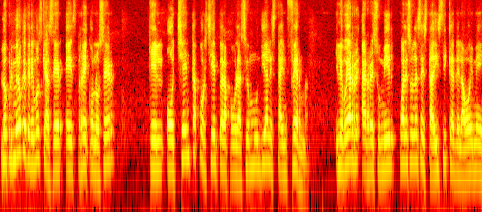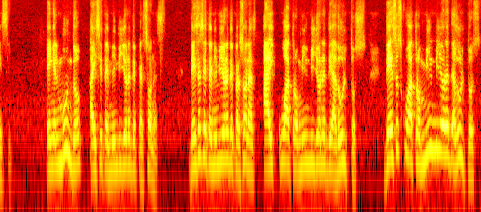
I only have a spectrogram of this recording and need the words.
Lo primero que tenemos que hacer es reconocer que el 80% de la población mundial está enferma. Y le voy a, a, resumir cuáles son las estadísticas de la OMS. En el mundo hay 7 mil millones de personas. De esas 7 mil millones de personas hay 4 mil millones de adultos. De esos 4 mil millones de adultos,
